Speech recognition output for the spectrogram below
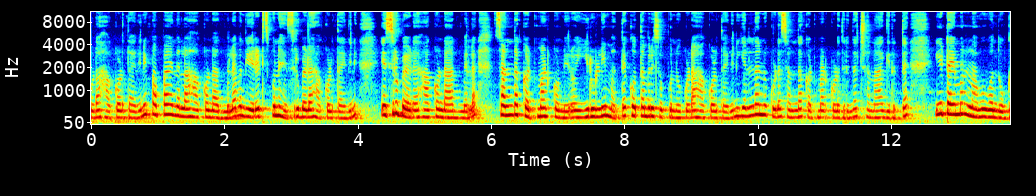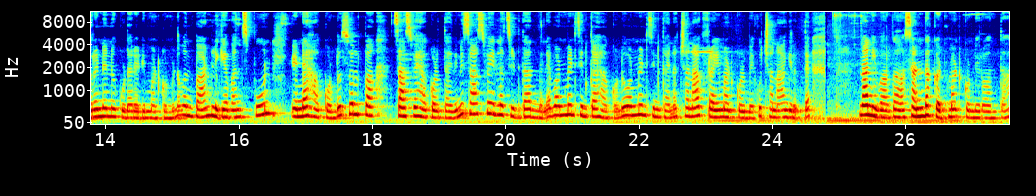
ಕೂಡ ಹಾಕ್ಕೊಳ್ತಾ ಇದ್ದೀನಿ. ಪಪ್ಪಾಯನೆಲ್ಲ ಹಾಕ್ಕೊಂಡಾದ್ಮೇಲೆ ಒಂದು ಎರಡು ಸ್ಪೂನ್ ಹೆಸರು ಬೇಳೆ ಹಾಕ್ಕೊಳ್ತಾ ಇದ್ದೀನಿ. ಹೆಸರು ಬೇಳೆ ಹಾಕ್ಕೊಂಡಾದ್ಮೇಲೆ ಸಣ್ಣದಾಗಿ ಕಟ್ ಮಾಡ್ಕೊಂಡಿರೋ ಈರುಳ್ಳಿ ಮತ್ತು ಕೊತ್ತಂಬರಿ ಸೊಪ್ಪನ್ನು ಕೂಡ ಹಾಕ್ಕೊಳ್ತಾ ಇದ್ದೀನಿ. ಎಲ್ಲನೂ ಕೂಡ ಸಣ್ಣದಾಗಿ ಕಟ್ ಮಾಡ್ಕೊಳ್ಳೋದ್ರಿಂದ ಚೆನ್ನಾಗಿರುತ್ತೆ. ಈ ಟೈಮಲ್ಲಿ ನಾವು ಒಂದು ಒಗ್ಗರಣೆನೂ ಕೂಡ ರೆಡಿ ಮಾಡ್ಕೊಂಡ್ಬಿಟ್ಟು ಒಂದು ಬಾಣಲಿಗೆ ಒಂದು ಸ್ಪೂನ್ ಎಣ್ಣೆ ಹಾಕ್ಕೊಂಡು ಸ್ವಲ್ಪ ಸಾಸಿವೆ ಹಾಕ್ಕೊಳ್ತಾ ಇದ್ದೀನಿ. ಸಾಸಿವೆ ಎಲ್ಲ ಸಿಡ್ದಾದ್ಮೇಲೆ ಒಣಮೆಣ್ಸಿನ್ಕಾಯಿ ಹಾಕ್ಕೊಂಡು ಒಣಮೆಣಸಿನ್ಕಾಯಿನ ಚೆನ್ನಾಗಿ ಫ್ರೈ ಮಾಡ್ಕೊಳ್ಬೇಕು ಚೆನ್ನಾಗಿರುತ್ತೆ. ನಾನಿವಾಗ ಸಣ್ಣದಾಗಿ ಕಟ್ ಮಾಡ್ಕೊಂಡಿರೋ ಅಂತಹ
